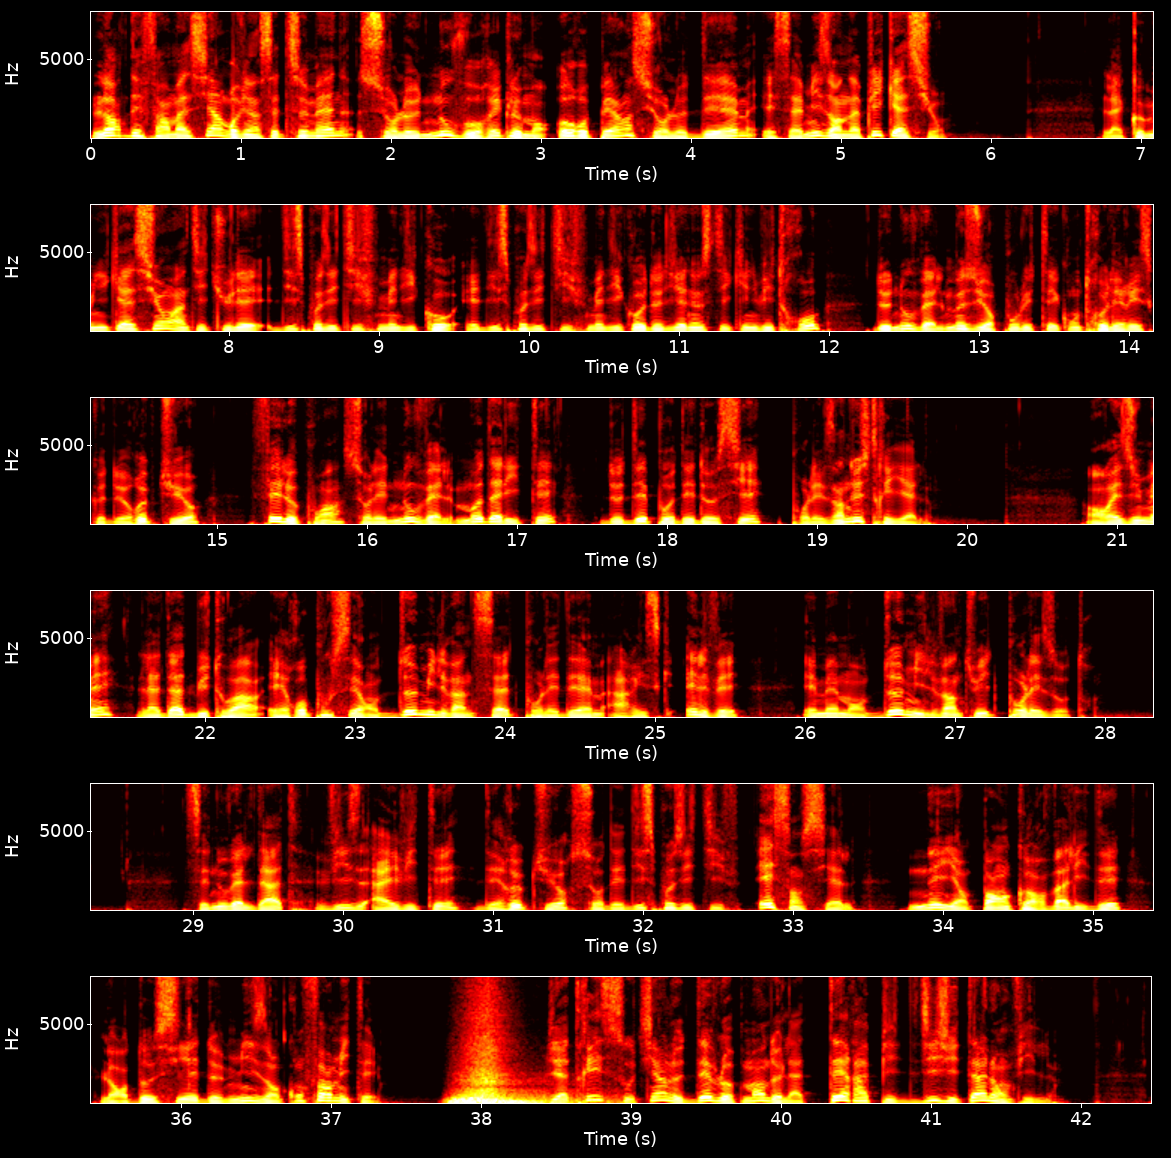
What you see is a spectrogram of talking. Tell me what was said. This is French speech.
L'Ordre des pharmaciens revient cette semaine sur le nouveau règlement européen sur le DM et sa mise en application. La communication intitulée Dispositifs médicaux et dispositifs médicaux de diagnostic in vitro, de nouvelles mesures pour lutter contre les risques de rupture, fait le point sur les nouvelles modalités de dépôt des dossiers pour les industriels. En résumé, la date butoir est repoussée en 2027 pour les DM à risque élevé et même en 2028 pour les autres. Ces nouvelles dates visent à éviter des ruptures sur des dispositifs essentiels n'ayant pas encore validé leur dossier de mise en conformité. Viatrice soutient le développement de la thérapie digitale en ville.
